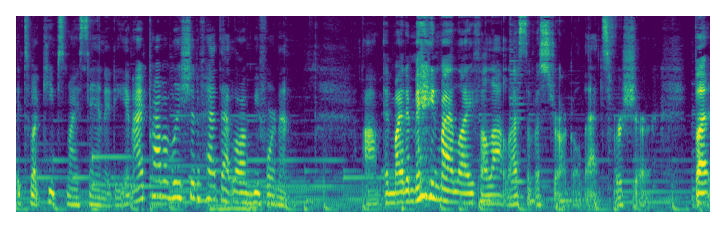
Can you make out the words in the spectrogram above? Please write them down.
It's what keeps my sanity. And I probably should have had that long before now. Um, it might have made my life a lot less of a struggle, that's for sure. But,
